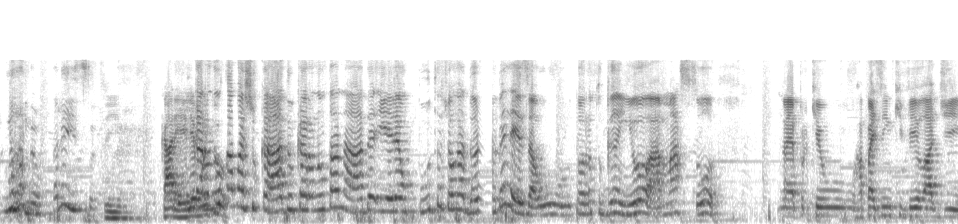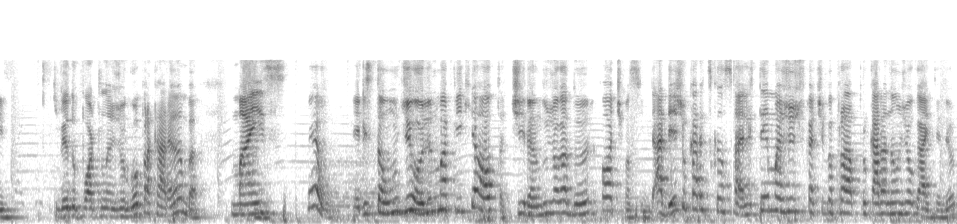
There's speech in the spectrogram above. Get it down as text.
Mano, olha isso. Sim. Cara, ele o é cara muito... não tá machucado, o cara não tá nada e ele é um puta jogador. Beleza, o Toronto ganhou, amassou, né? Porque o rapazinho que veio lá de que veio do Portland jogou pra caramba, mas meu, eles estão de olho numa pique alta, tirando um jogador ótimo, assim. Ah, deixa o cara descansar. Ele tem uma justificativa para o cara não jogar, entendeu?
